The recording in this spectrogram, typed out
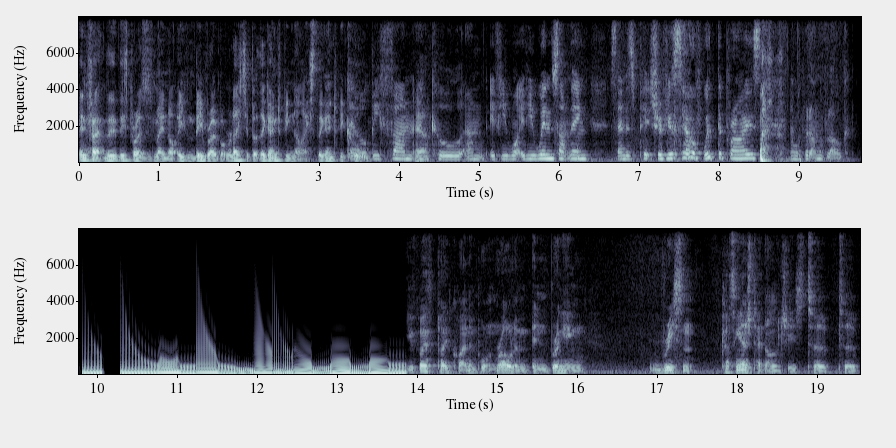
In fact, th- these prizes may not even be robot related, but they're going to be nice. They're going to be cool. They'll be fun Yeah. and cool. And if you want, if you win something, send us a picture of yourself with the prize, and we'll put it on the blog. You've both played quite an important role in, in bringing recent cutting edge technologies to to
